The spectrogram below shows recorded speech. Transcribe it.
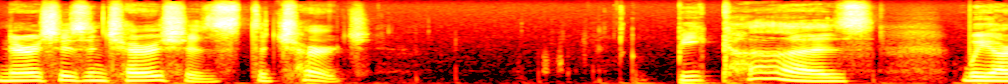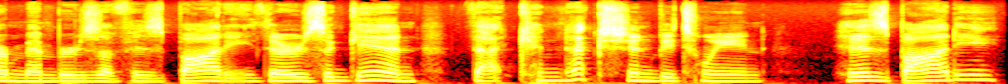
nourishes and cherishes the church because we are members of his body. There's again that connection between his body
